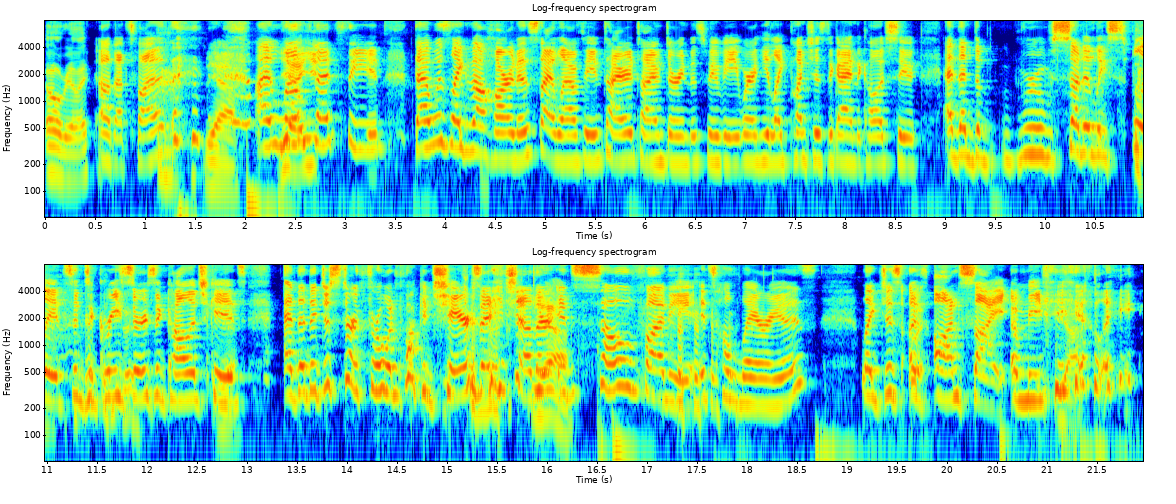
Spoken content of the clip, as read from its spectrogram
Oh, really? Oh, that's fun. yeah I love Yeah, you- that scene. That was like the hardest I laughed the entire time during this movie, where he like punches the guy in the college suit, and then the room suddenly splits into greasers and college kids, and then they just start throwing fucking chairs at each other. Yeah. It's so funny. It's hilarious. Like just it's on site immediately.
